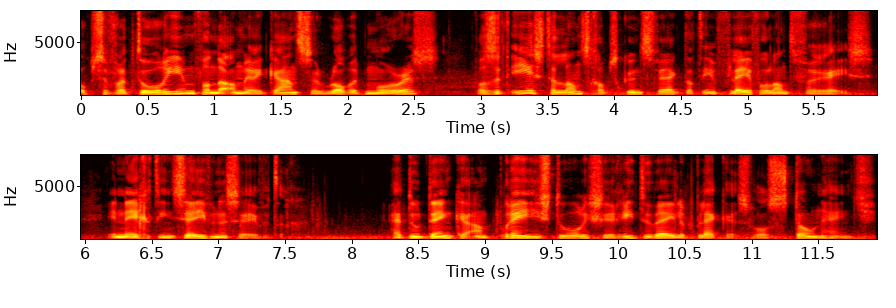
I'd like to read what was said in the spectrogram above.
observatorium van de Amerikaanse Robert Morris was het eerste landschapskunstwerk dat in Flevoland verrees in 1977. Het doet denken aan prehistorische rituele plekken zoals Stonehenge.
